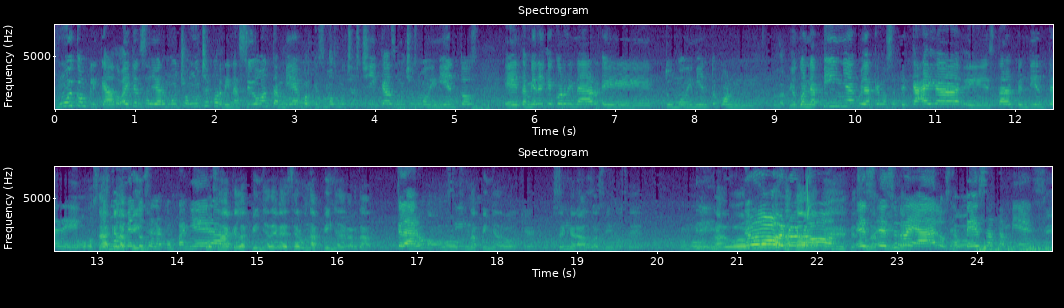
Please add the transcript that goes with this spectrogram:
muy complicado, hay que ensayar mucho, mucha coordinación también porque somos muchas chicas, muchos movimientos, eh, también hay que coordinar eh, tu movimiento con, Con la piña. con la piña, cuidar que no se te caiga, eh, estar al pendiente de O sea los que la movimientos piña- de la O compañera, sea que la piña debe de ser una piña de verdad. claro. Oh, sí. es una piña de ok. Pensé Sí, que era algo sí. así, no sé, como un adorno. No, no, no, es, es piña. real, o sea, Oh. pesa también. Sí.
